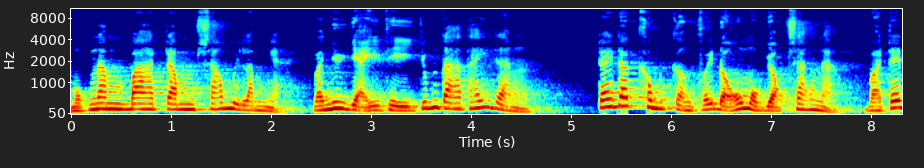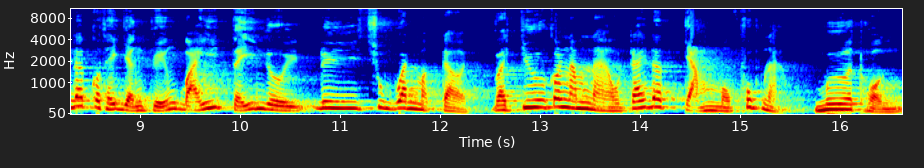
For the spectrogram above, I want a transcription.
một năm 365 ngày và như vậy thì chúng ta thấy rằng trái đất không cần phải đổ một giọt xăng nào. Và trái đất có thể vận chuyển 7 tỷ người đi xung quanh mặt trời. Và chưa có năm nào trái đất chậm một phút nào. Mưa thuận,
